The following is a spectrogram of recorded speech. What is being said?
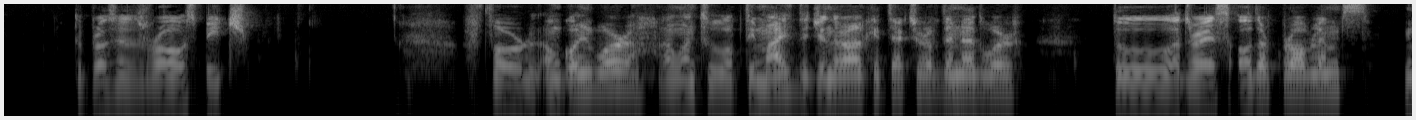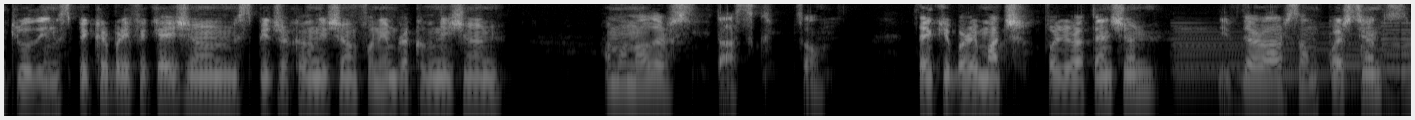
to process raw speech. For ongoing work, I want to optimize the general architecture of the network to address other problems, including speaker verification, speech recognition, phoneme recognition, among others tasks. So thank you very much for your attention. If there are some questions.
